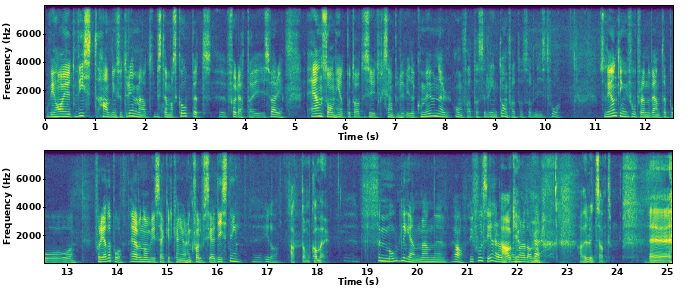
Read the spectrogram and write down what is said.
Och vi har ju ett visst handlingsutrymme att bestämma skopet eh, för detta i Sverige. En sån het potatis är ju till exempel huruvida kommuner omfattas eller inte omfattas av NIS 2. Så det är någonting vi fortfarande väntar på Och, få reda på. Även om vi säkert kan göra en kvalificerad gissning eh, idag. Att de kommer? Förmodligen, men eh, ja, vi får väl se här om, Ja, okej. om några dagar. Mm. Ja, det blir intressant. Eh,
